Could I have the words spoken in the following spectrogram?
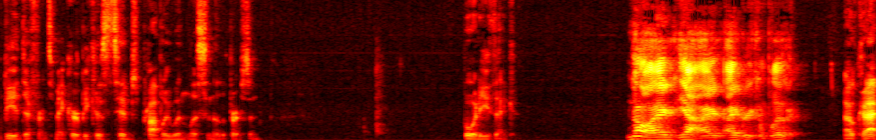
be a difference maker because Thibs probably wouldn't listen to the person. But what do you think? No, I yeah, I, I agree completely. Okay.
